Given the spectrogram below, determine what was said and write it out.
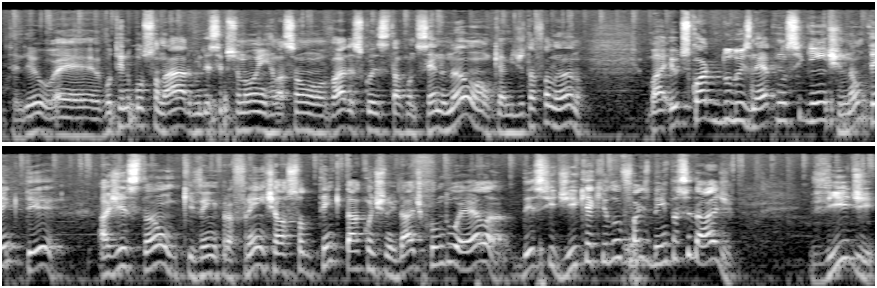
entendeu? É, votei no Bolsonaro, me decepcionou em relação a várias coisas que estão acontecendo. Não o que a mídia está falando. Mas eu discordo do Luiz Neto no seguinte, não tem que ter a gestão que vem para frente, ela só tem que dar continuidade quando ela decidir que aquilo faz bem para a cidade. Vide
